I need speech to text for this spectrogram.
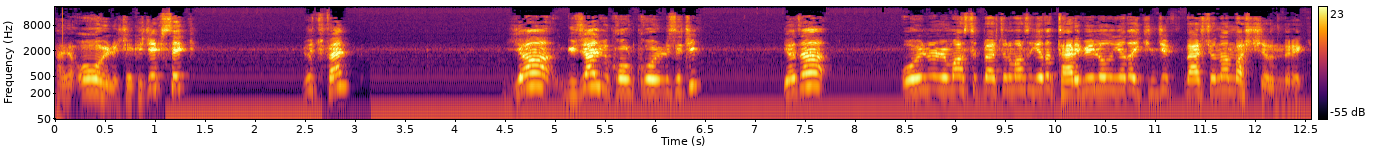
Hani o oyunu çekeceksek lütfen ya güzel bir korku oyunu seçin ya da oyunun remastered versiyonu varsa ya da terbiyeli olun ya da ikinci versiyondan başlayalım direkt.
